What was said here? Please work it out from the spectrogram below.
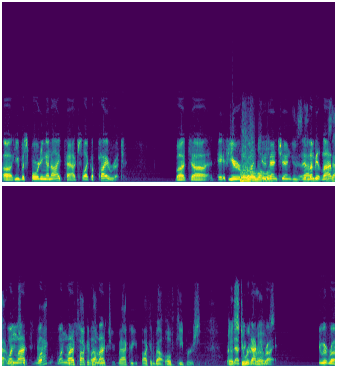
Uh, he was sporting an eye patch like a pirate. But uh, if you're whoa, going whoa, whoa, to mention, uh, that, let me last, one Richard last, Mack? one, one Are you last, talking about last. Richard Mack, or are you talking about Oath Keepers? Uh, That's Stewart exactly Rhodes. right. Stewart Rhodes.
